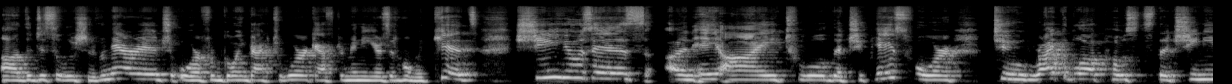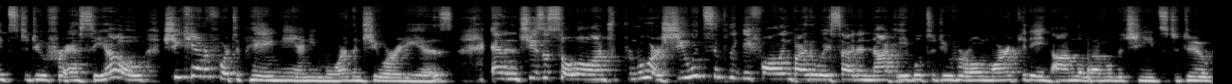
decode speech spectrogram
uh, the dissolution of a marriage or from going back to work after many years at home with kids. She uses an ai tool that she pays for to write the blog posts that she needs to do for SEO, she can't afford to pay me any more than she already is. And she's a solo entrepreneur. She would simply be falling by the wayside and not able to do her own marketing on the level that she needs to do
